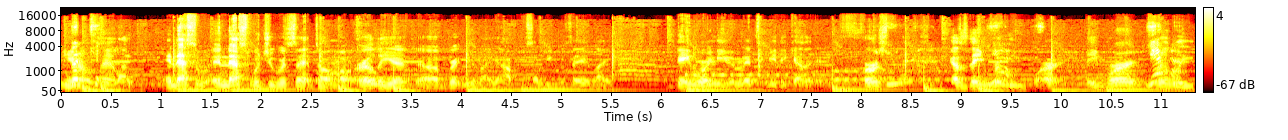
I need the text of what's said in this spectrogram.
you but know what I'm saying? Like and that's and that's what you were saying talking about earlier, uh, Brittany, like how some people say like they weren't even meant to be together in the first mm-hmm. place because they yeah. really weren't. They weren't yeah. really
